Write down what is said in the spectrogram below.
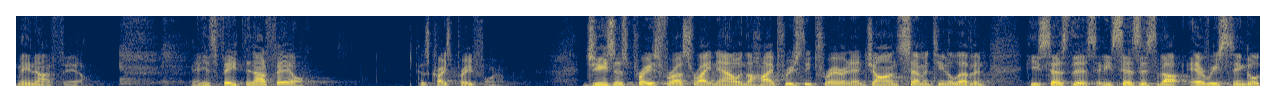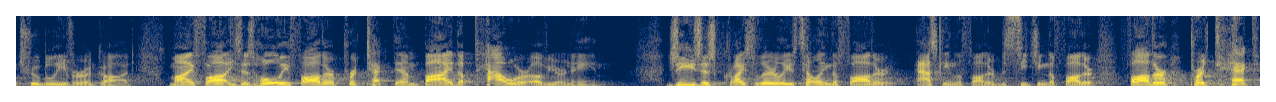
may not fail. And his faith did not fail because Christ prayed for him. Jesus prays for us right now in the high priestly prayer. And in John 17 11, he says this, and he says this about every single true believer in God. My Father, he says, Holy Father, protect them by the power of your name. Jesus Christ literally is telling the Father, asking the Father, beseeching the Father, Father, protect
